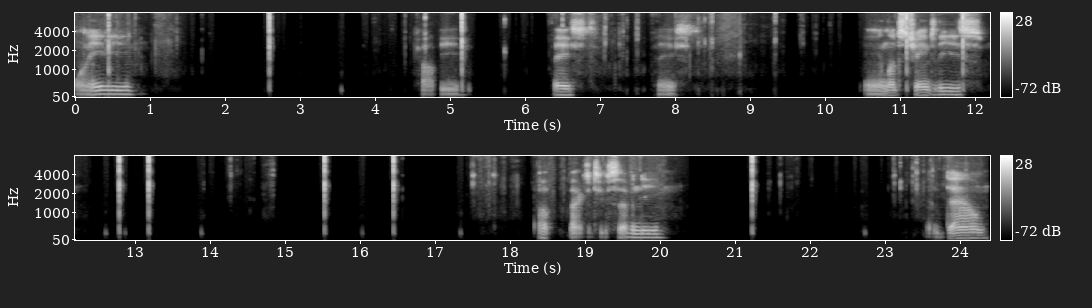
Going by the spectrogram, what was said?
One eighty. Copy paste paste. And let's change these. Up back to 270. And down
